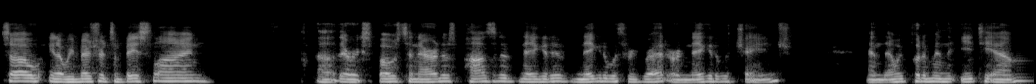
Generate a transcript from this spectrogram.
So, you know, we measured some baseline. Uh, they're exposed to narratives, positive, negative, negative with regret, or negative with change. And then we put them in the ETM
